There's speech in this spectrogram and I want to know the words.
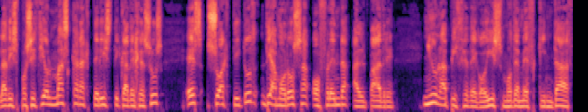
La disposición más característica de Jesús es su actitud de amorosa ofrenda al Padre, ni un ápice de egoísmo, de mezquindad,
